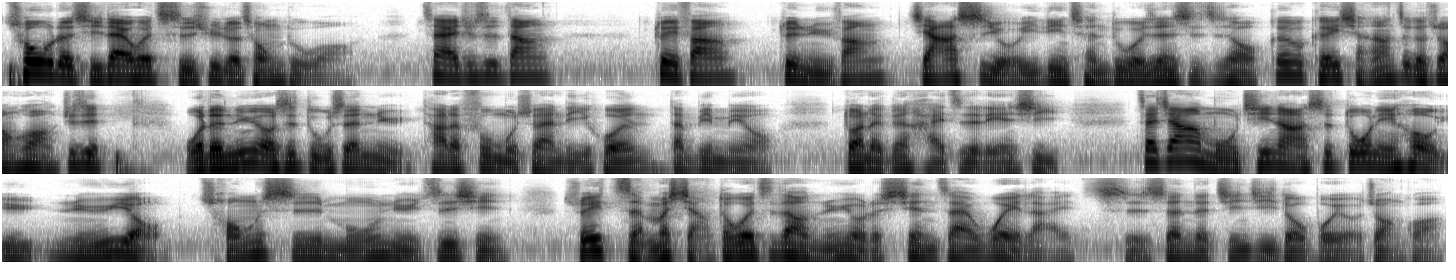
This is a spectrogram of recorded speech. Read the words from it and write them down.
错误的期待会持续的冲突哦。再来就是当对方对女方家世有一定程度的认识之后，各位可以想象这个状况，就是我的女友是独生女，她的父母虽然离婚，但并没有断了跟孩子的联系，再加上母亲呢、啊、是多年后与女友重拾母女之情，所以怎么想都会知道女友的现在、未来、此生的经济都不会有状况。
